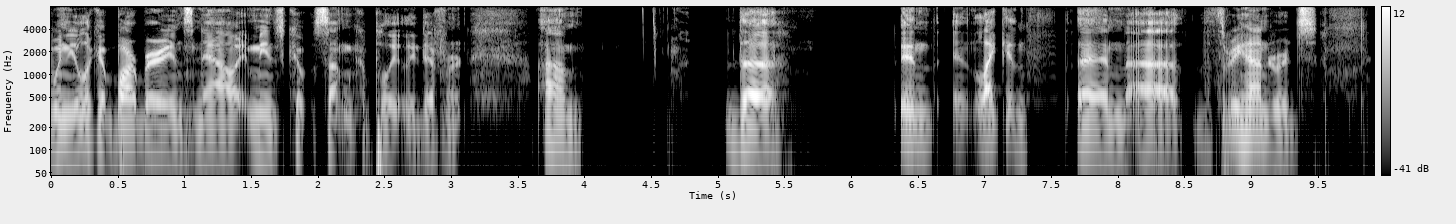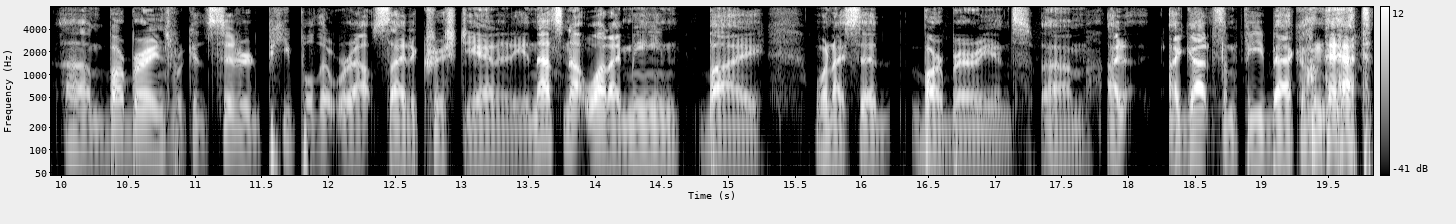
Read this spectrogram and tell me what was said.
when you look at barbarians now, it means co- something completely different. Um, the in, in like in in uh, the 300s, um, barbarians were considered people that were outside of Christianity, and that's not what I mean by when I said barbarians. Um, I I got some feedback on that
